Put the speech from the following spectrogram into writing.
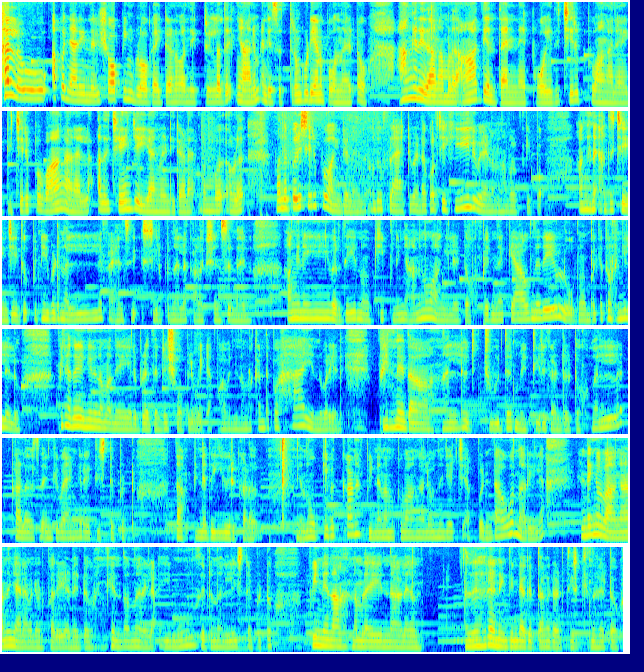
Hello അപ്പോൾ ഞാൻ ഇന്നൊരു ഷോപ്പിംഗ് വ്ളോഗായിട്ടാണ് വന്നിട്ടുള്ളത്. ഞാനും എന്റെ സിസ്റ്ററും കൂടിയാണ് പോകുന്നത് കേട്ടോ. അങ്ങനെ ഇതാ നമ്മൾ ആദ്യം തന്നെ പോയത് ചെരുപ്പ് വാങ്ങാനായിട്ട്. ചെരുപ്പ് വാങ്ങാനല്ല അത് ചേഞ്ച് ചെയ്യാൻ വേണ്ടിയിട്ടാണ്. മുമ്പ് അവൾ വന്നപ്പോൾ ഒരു ചെരുപ്പ് വാങ്ങിയിട്ടുണ്ടായിരുന്നു. അത് ഫ്ലാറ്റ് വേണ്ട കുറച്ച് ഹീൽ വേണം നമ്മൾക്കിപ്പോൾ അങ്ങനെ അത് ചേഞ്ച് ചെയ്തു. പിന്നെ ഇവിടെ നല്ല ഫാൻസി ചെരുപ്പ് നല്ല കളക്ഷൻസ് ഉണ്ടായിരുന്നു. അങ്ങനെ വെറുതെ നോക്കി പിന്നെ ഞാനൊന്നും വാങ്ങില്ല കേട്ടോ പെരുന്നൊക്കെ ആവുന്നതേ ഉള്ളൂ. നോമ്പൊക്കെ തുടങ്ങില്ലല്ലോ പിന്നെ അത് കഴിഞ്ഞ് നമ്മൾ നേരെ ബ്രദറിന്റെ ഷോപ്പിൽ പോയി. അപ്പോൾ അവൻ നമ്മൾ കണ്ടപ്പോൾ ഹായ് എന്ന് പറയണേ. പിന്നെ ഇതാ നല്ലൊരു ചൂതർ മെറ്റീരിയൽ കണ്ടു കേട്ടോ നല്ല കളേഴ്സ് എനിക്ക് ഭയങ്കരമായിട്ട് ഇഷ്ടപ്പെട്ടു. പിന്നെ അത് ഈ ഒരു കളർ ഞാൻ നോക്കി വെക്കാണ്. പിന്നെ നമുക്ക് വാങ്ങാലോ എന്ന് വിചാരിച്ച് അപ്പോൾ ഉണ്ടാവുമോ എന്നറിയില്ല. ഉണ്ടെങ്കിൽ വാങ്ങാമെന്ന് ഞാൻ അവനോട് പറയുകയാണ് കേട്ടോ. എനിക്ക് എന്താണെന്ന് ഈ മൂന്ന് സെറ്റ് നല്ല ഇഷ്ടപ്പെട്ടു. പിന്നെ നമ്മളെ എന്താണ് വേറെയാണ് ഇതിന്റെ അകത്താണ് കിടത്തിയിരിക്കുന്നത് കേട്ടോ.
